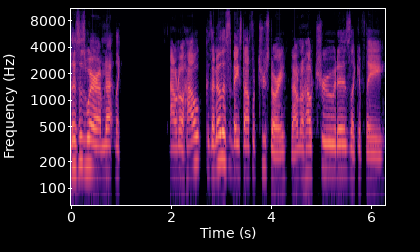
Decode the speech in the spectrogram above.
this is where i'm not like i don't know how because i know this is based off a true story but i don't know how true it is like if they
